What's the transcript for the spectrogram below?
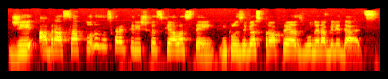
de abraçar todas as características que elas têm, inclusive as próprias vulnerabilidades.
